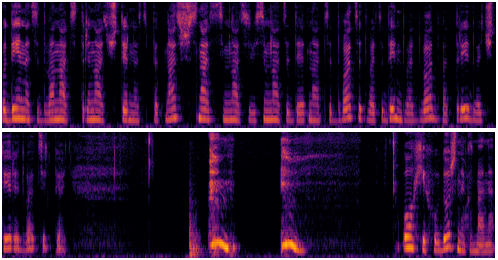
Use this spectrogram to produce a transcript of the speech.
11, 12, 13, 14, 15, 16, 17, 18, 19, 20, 21, 22, 23, 24, 25. Ох, і художник з мене.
